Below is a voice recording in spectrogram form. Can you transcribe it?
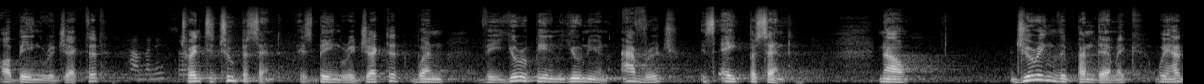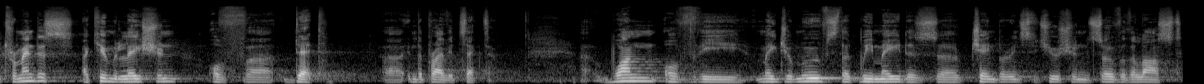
are being rejected. How many? 22% is being rejected when the European Union average is 8%. Now, during the pandemic, we had tremendous accumulation of uh, debt uh, in the private sector. Uh, one of the major moves that we made as uh, chamber institutions over the last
